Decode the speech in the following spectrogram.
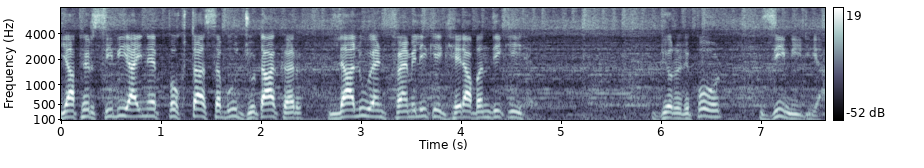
या फिर सीबीआई ने पुख्ता सबूत जुटाकर लालू एंड फैमिली की घेराबंदी की है। Bureau report, Zee Media.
